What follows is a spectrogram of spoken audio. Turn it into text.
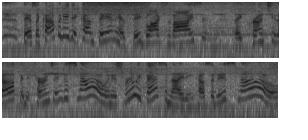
There's a company that comes in, has big blocks of ice, and they crunch it up and it turns into snow. And it's really fascinating because it is snow.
